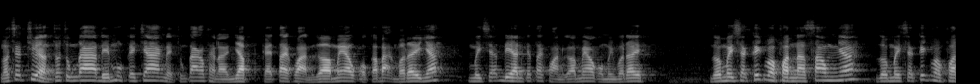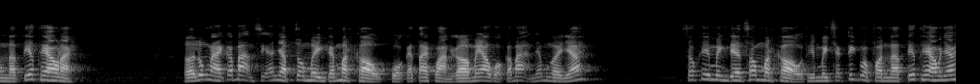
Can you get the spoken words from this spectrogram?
Nó sẽ chuyển cho chúng ta đến một cái trang để chúng ta có thể là nhập cái tài khoản Gmail của các bạn vào đây nhé Mình sẽ điền cái tài khoản Gmail của mình vào đây. Rồi mình sẽ kích vào phần là xong nhé Rồi mình sẽ kích vào phần là tiếp theo này. Rồi lúc này các bạn sẽ nhập cho mình cái mật khẩu của cái tài khoản Gmail của các bạn nhé mọi người nhé sau khi mình điền xong mật khẩu thì mình sẽ kích vào phần là tiếp theo nhé.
